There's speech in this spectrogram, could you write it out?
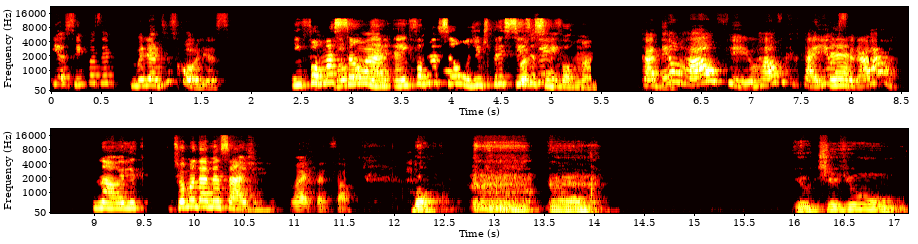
e assim fazer melhores escolhas. Informação, né? É informação, a gente precisa se informar. Cadê o Ralph? O Ralph que caiu, é. será? Não, ele. Deixa eu mandar mensagem. Vai, pai, fala. Bom, é, eu tive um,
